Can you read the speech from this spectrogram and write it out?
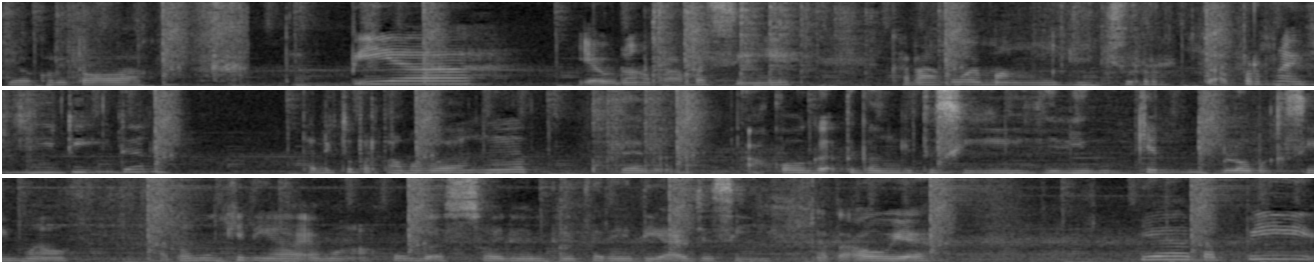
Ya aku ditolak. Tapi ya ya udah nggak apa-apa sih. Karena aku emang jujur gak pernah FGD dan tadi tuh pertama banget. Dan aku agak tegang gitu sih jadi mungkin belum maksimal. Atau mungkin ya emang aku nggak sesuai dengan kriteria dia aja sih nggak tahu ya. Ya tapi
